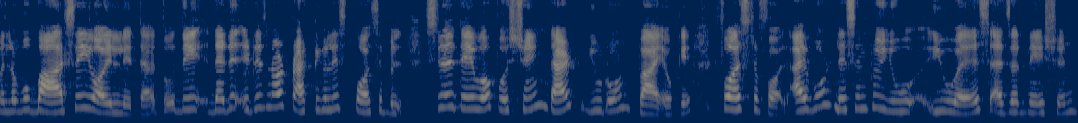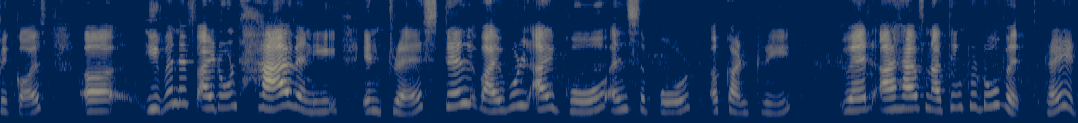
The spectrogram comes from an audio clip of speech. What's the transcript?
मतलब वो बाहर से ही ऑयल लेता है तो दे दैट इट इज़ नॉट practically possible still they were pushing that you don't buy okay first of all i won't listen to you us as a nation because uh, even if i don't have any interest still why would i go and support a country where I have nothing to do with, right?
